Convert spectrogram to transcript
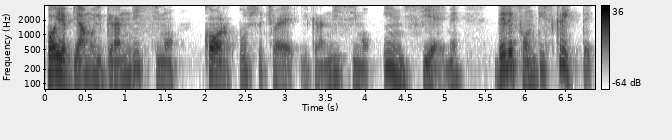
Poi abbiamo il grandissimo corpus, cioè il grandissimo insieme delle fonti scritte,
